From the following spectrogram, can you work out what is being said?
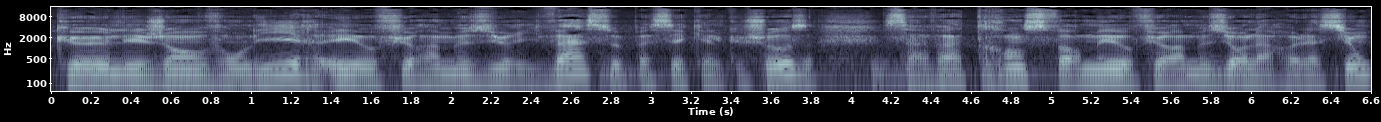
que les gens vont lire et au fur et à mesure il va se passer quelque chose, ça va transformer au fur et à mesure la relation,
